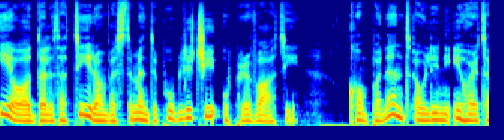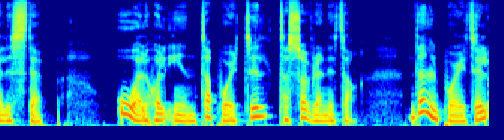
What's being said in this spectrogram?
hija għodda li tattira investimenti pubbliċi u privati. Komponent ewlieni ieħor tal-ISTEP huwa l-ħolqien ta' portal tas-sovranità Dan il-portal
